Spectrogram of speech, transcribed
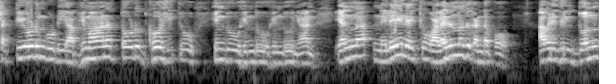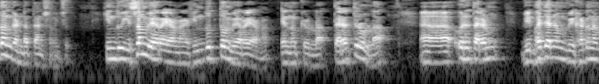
ശക്തിയോടും കൂടി അഭിമാനത്തോട് ഉദ്ഘോഷിക്കൂ ഹിന്ദു ഹിന്ദു ഹിന്ദു ഞാൻ എന്ന നിലയിലേക്ക് വളരുന്നത് കണ്ടപ്പോ അവരിതിൽ ദ്വന്ദ്ം കണ്ടെത്താൻ ശ്രമിച്ചു. ഹിന്ദുയിസം വേറെയാണ് ഹിന്ദുത്വം വേറെയാണ് എന്നൊക്കെയുള്ള തരത്തിലുള്ള ഒരു തരം വിഭജനം വിഘടനം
